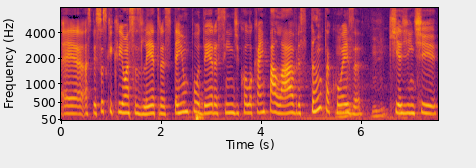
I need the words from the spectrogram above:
é, as pessoas que criam essas letras têm um poder assim de colocar em palavras tanta coisa uhum. Uhum. que a gente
